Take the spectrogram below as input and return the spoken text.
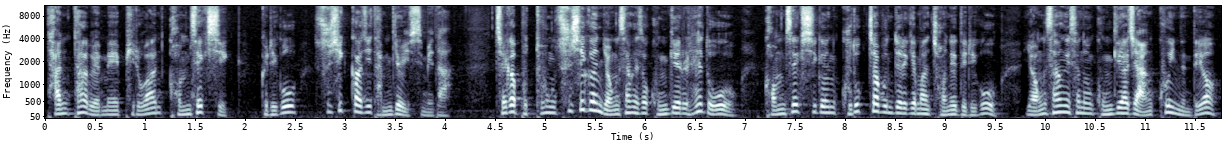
단타 매매에 필요한 검색식 그리고 수식까지 담겨 있습니다. 제가 보통 수식은 영상에서 공개를 해도 검색식은 구독자분들에게만 전해드리고 영상에서는 공개하지 않고 있는데요.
